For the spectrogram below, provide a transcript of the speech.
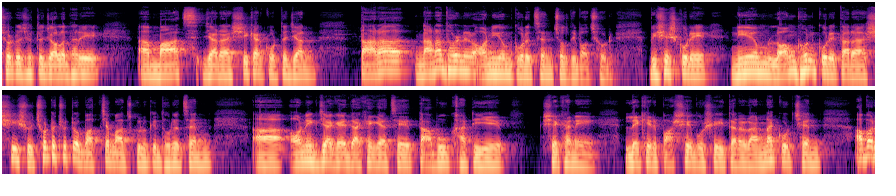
ছোট ছোট জলাধারে মাছ যারা শিকার করতে যান তারা নানা ধরনের অনিয়ম করেছেন চলতি বছর। বিশেষ করে নিয়ম লঙ্ঘন করে তারা শিশু, ছোট ছোট বাচ্চা মাছগুলোকে ধরেছেন। অনেক জায়গায় দেখা গেছে তাঁবু খাটিয়ে সেখানে লেকের পাশে বসেই তারা রান্না করছেন। আবার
